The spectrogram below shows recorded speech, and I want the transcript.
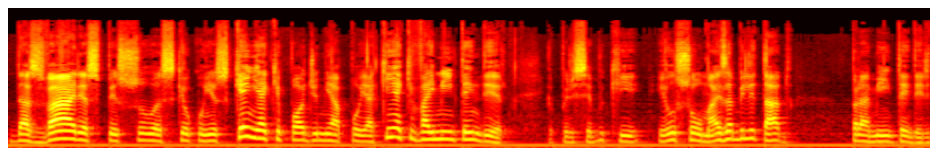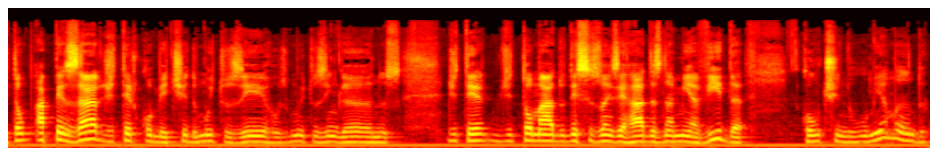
das várias pessoas que eu conheço, quem é que pode me apoiar? Quem é que vai me entender? Eu percebo que eu sou mais habilitado para me entender. Então, apesar de ter cometido muitos erros, muitos enganos, de ter de tomado decisões erradas na minha vida, continuo me amando.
